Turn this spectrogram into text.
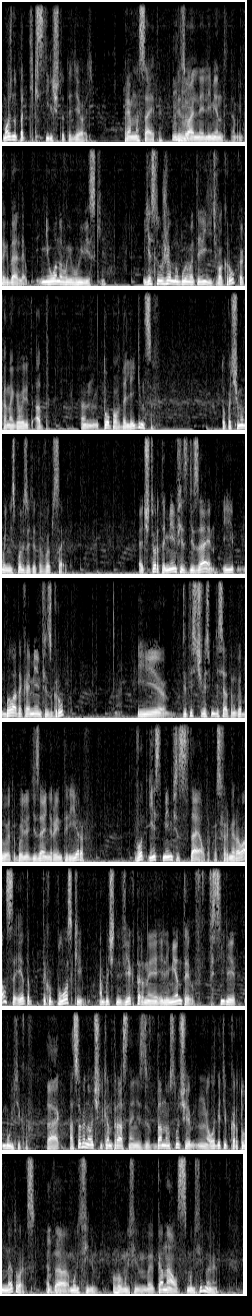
Можно под текстиль что-то делать. Прям на сайты. Мгм. Визуальные элементы там и так далее. Неоновые вывески. Если уже мы будем это видеть вокруг, как она говорит, от эм, топов до леггинсов, то почему бы не использовать это в веб-сайт? Четвертое, Memphis Design. И была такая Memphis Group. И в 2080 году это были дизайнеры интерьеров. Вот есть Memphis Style такой сформировался, и это такой плоский, обычно векторные элементы в, в стиле мультиков. Так. Особенно очень контрастные они. В данном случае логотип Cartoon Networks, это мультфильм, ой, мультфильм, э, канал с мультфильмами.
